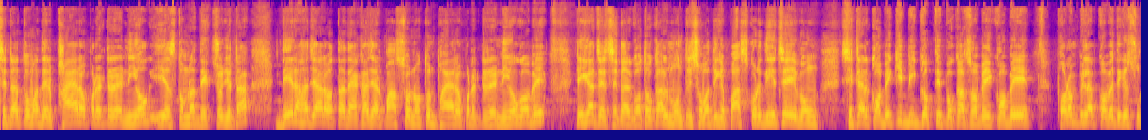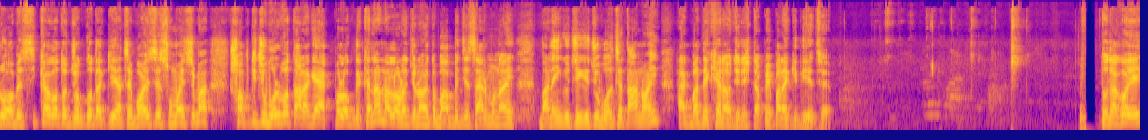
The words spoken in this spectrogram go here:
সেটা তোমাদের ফায়ার অপারেটরের নিয়োগ। ইয়েস তোমরা দেখছ যেটা, দেড় হাজার অর্থাৎ এক হাজার পাঁচশো নতুন ফায়ার অপারেটরের নিয়োগ হবে। ঠিক আছে সেটা গতকাল মন্ত্রিসভা থেকে পাস করে দিয়েছে এবং সেটার কবে কি বিজ্ঞপ্তি প্রকাশ হবে, কবে ফর্ম ফিল আপ কবে থেকে শুরু হবে, শিক্ষাগত যোগ্যতা কি আছে, বয়সের সময়সীমা সব কিছু বলব, তার আগে এক পলক দেখে নাও, নাহলে অনেকজন হয়তো ভাববে যে স্যার মনে হয় বানিয়ে গুছিয়ে কিছু বলছে, তা নয়। একবার দেখে নাও জিনিসটা, পেপারে কি দিয়েছে। তো দেখো, এই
